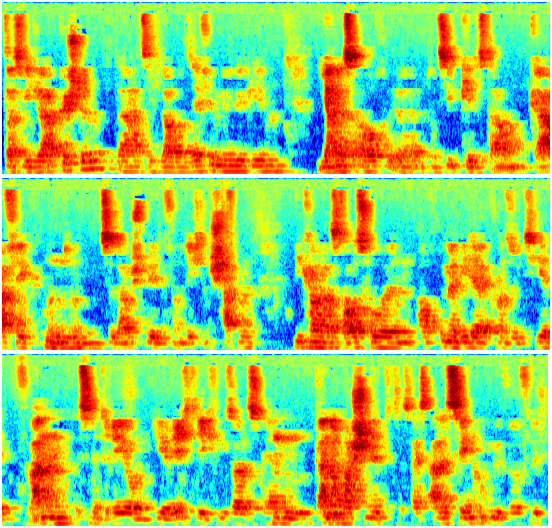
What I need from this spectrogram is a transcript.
das Video abgestimmt. Da hat sich Laura sehr viel Mühe gegeben. Janis auch. Äh, Im Prinzip geht es da um Grafik und mhm. um Zusammenspiel von Licht und Schatten wie kann man das rausholen, auch immer wieder konsultiert, wann ist eine Drehung hier richtig, wie soll es werden, mhm. dann nochmal Schnitt, das heißt alle Szenen umgewürfelt,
